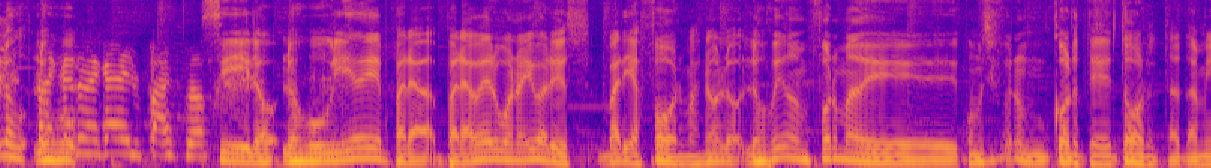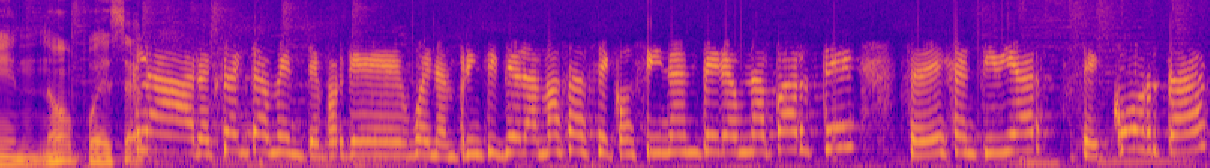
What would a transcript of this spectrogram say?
los, los sacarme acá del paso. Sí, lo- los googleé para, para ver, bueno, hay varios, varias formas, ¿no? Lo- Los veo en forma de, como si fuera un corte de torta también, ¿no? Puede ser. Claro, exactamente, porque bueno, en principio la masa se cocina entera una parte, se deja entibiar, se corta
